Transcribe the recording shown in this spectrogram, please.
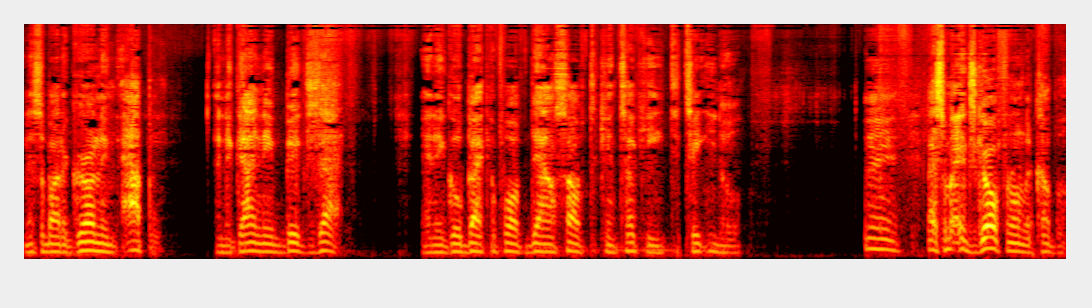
And it's about a girl named Apple and a guy named Big Zach. And they go back and forth down south to Kentucky to take, you know, man, that's my ex-girlfriend on the cover.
